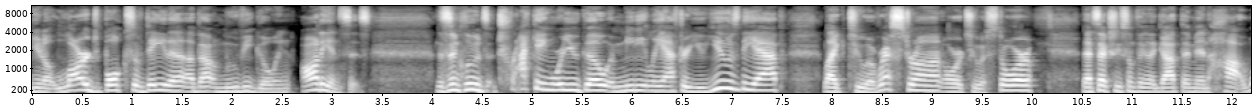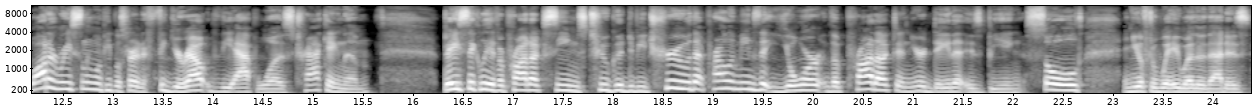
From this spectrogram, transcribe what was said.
you know large bulks of data about movie going audiences. This includes tracking where you go immediately after you use the app, like to a restaurant or to a store. That's actually something that got them in hot water recently when people started to figure out that the app was tracking them. Basically, if a product seems too good to be true, that probably means that you're the product and your data is being sold, and you have to weigh whether that is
